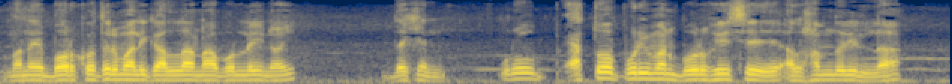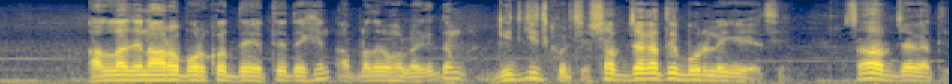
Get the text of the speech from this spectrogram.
মানে বরকতের মালিক আল্লাহ না বললেই নয়। দেখেন, পুরো এত পরিমাণ বোর হয়েছে, আলহামদুলিল্লাহ। আল্লাহ যেন আরও বরকত দেয়, এতে দেখেন আপনাদের ভালো লাগে। একদম গিজগিজ করছে। সব জায়গাতে বোর লেগে গেছে। সব জায়গাতে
